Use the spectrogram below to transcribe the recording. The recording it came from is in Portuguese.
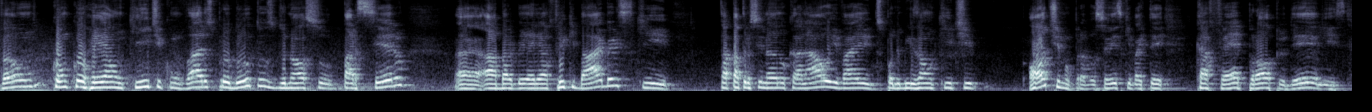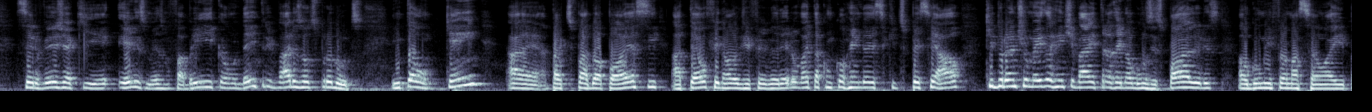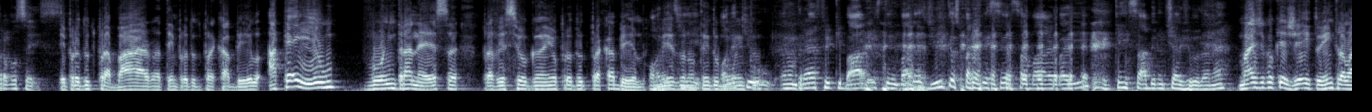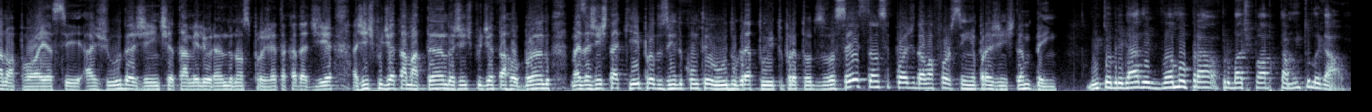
vão concorrer a um kit com vários produtos do nosso parceiro, eh, a barbearia Freak Barbers, que está patrocinando o canal e vai disponibilizar um kit ótimo para vocês, que vai ter café próprio deles, cerveja que eles mesmos fabricam, dentre vários outros produtos. Então, quem é, participar do Apoia-se até o final de fevereiro vai estar tá concorrendo a esse kit especial que durante o mês a gente vai trazendo alguns spoilers, alguma informação aí para vocês. Tem produto para barba, tem produto para cabelo, até eu vou entrar nessa para ver se eu ganho o produto para cabelo, olha mesmo que, não tendo olha muito. Olha que o André Freak Barbers tem várias dicas para crescer essa barba aí. Quem sabe não te ajuda, né? Mas de qualquer jeito, entra lá no Apoia-se, ajuda a gente a estar tá melhorando o nosso projeto a cada dia. A gente podia estar tá matando, a gente podia estar tá roubando, mas a gente está aqui produzindo conteúdo gratuito para todos vocês, então você pode dar uma forcinha para a gente também. Muito obrigado e vamos para o bate-papo que tá muito legal.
